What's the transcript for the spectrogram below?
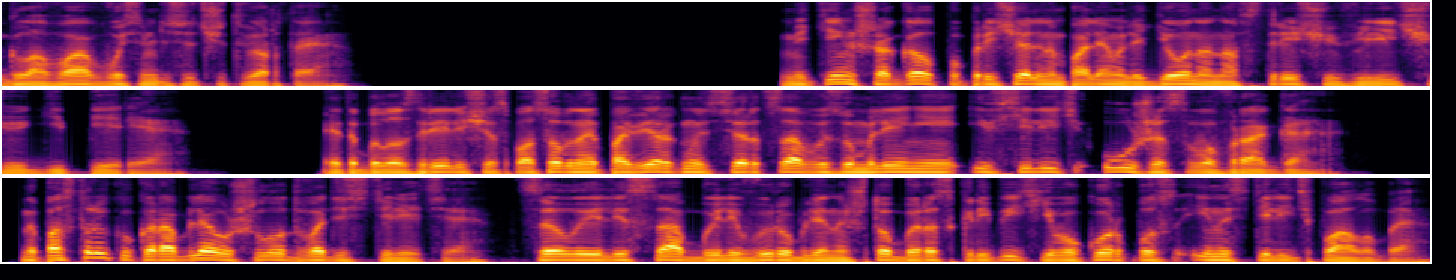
Глава 84. Микейн шагал по причальным полям легиона навстречу величию Гиперия. Это было зрелище, способное повергнуть сердца в изумление и вселить ужас во врага. На постройку корабля ушло два десятилетия. Целые леса были вырублены, чтобы раскрепить его корпус и настелить палубы.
